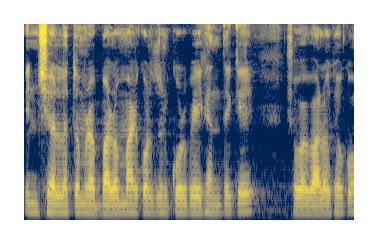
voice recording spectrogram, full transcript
ইনশাল্লাহ তোমরা ভালো মার্ক অর্জন করবে এখান থেকে। সবাই ভালো থাকো।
